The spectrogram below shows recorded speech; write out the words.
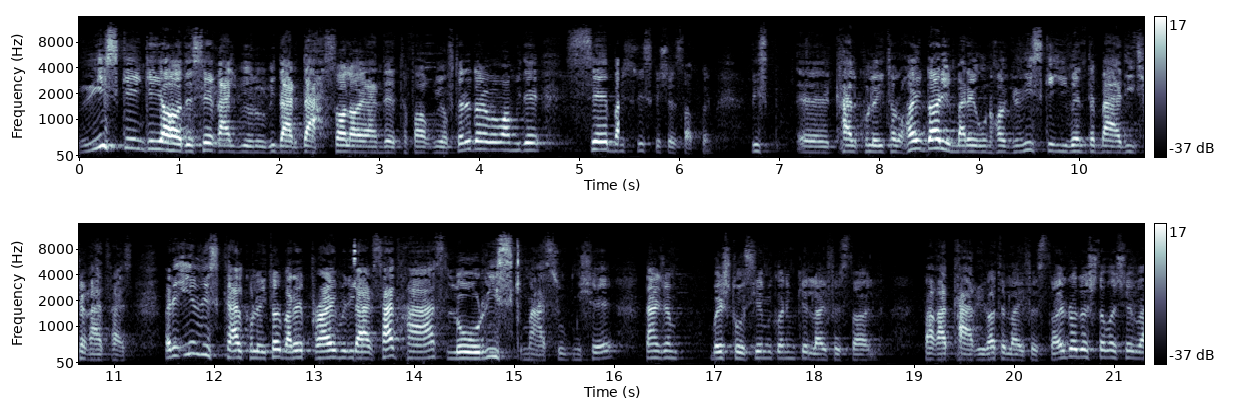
ریسک اینکه یه حادثه قلبی عروقی در ده سال آینده اتفاق بیفته رو داره به ما میده. سه ریسکش حساب کنیم. risk calculator هایی داریم برای اونها ریسک event بعدی چقدر هست. ولی این risk calculator برای primary درصد هست low risk محسوب میشه. در بهش توصیه می‌کنیم که lifestyle فقط تغییرات lifestyle رو داشته باشه و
